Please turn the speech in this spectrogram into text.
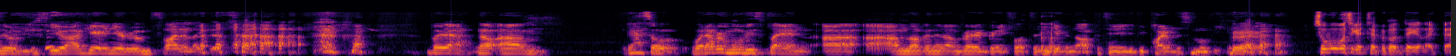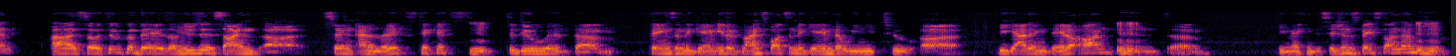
Zoom, just you out here in your room smiling like this. but yeah, no, um, yeah. So whatever movie's playing, uh, I- I'm loving it. I'm very grateful to be Mhm. given the opportunity to be part of this movie. Right. So what was like a typical day like then? Uh, so a typical day is I'm usually assigned uh, certain analytics tickets Mhm. to do with um, things in the game, either blind spots in the game that we need to uh, be gathering data on Mhm. and um, be making decisions based on them, Mhm.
